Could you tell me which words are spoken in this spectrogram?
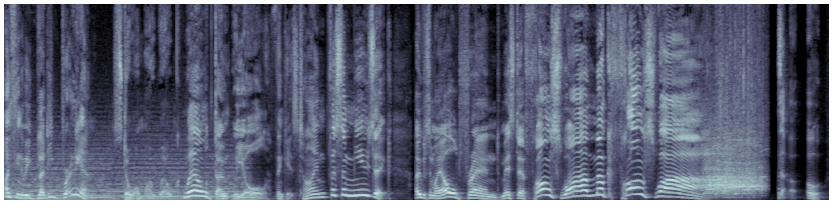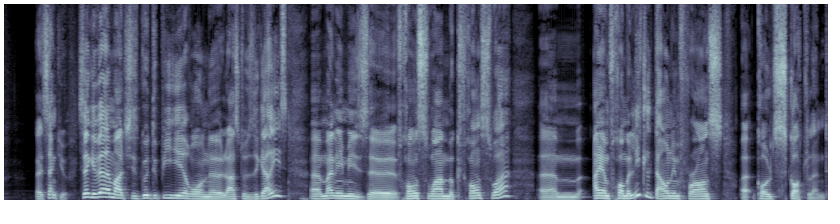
I think it'd be bloody brilliant. Still want my welk. Well, don't we all? think it's time for some music. Over to my old friend, Mr. Francois McFrancois. Oh, uh, thank you. Thank you very much. It's good to be here on uh, Last of the Garys. Uh, my name is uh, Francois McFrancois. Um, I am from a little town in France uh, called Scotland.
